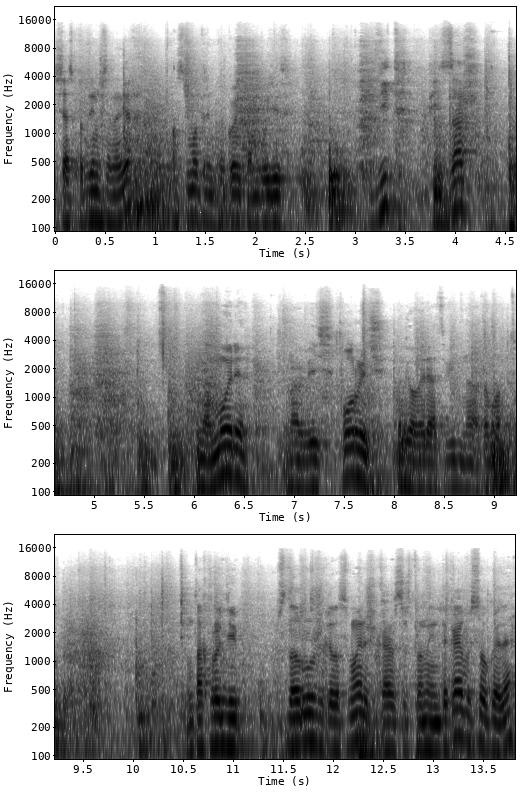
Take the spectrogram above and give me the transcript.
Сейчас поднимемся наверх, посмотрим, какой там будет вид, пейзаж на море, на весь Порыч, говорят, видно там оттуда. Ну так вроде снаружи, когда смотришь, кажется, что она не такая высокая, да?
